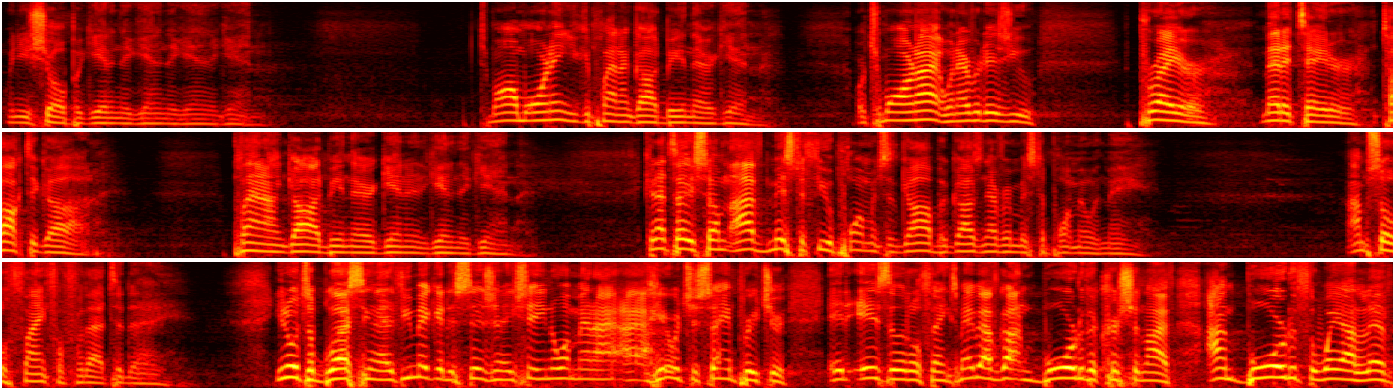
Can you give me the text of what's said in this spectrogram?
when you show up again and again and again and again. Tomorrow morning, you can plan on God being there again. Or tomorrow night, whenever it is you pray or meditate or talk to God, plan on God being there again and again and again. Can I tell you something? I've missed a few appointments with God, but God's never missed an appointment with me. I'm so thankful for that today. You know, it's a blessing that if you make a decision and you say, you know what, man, I, I, hear what you're saying, preacher. It is the little things. Maybe I've gotten bored of the Christian life. I'm bored with the way I live.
